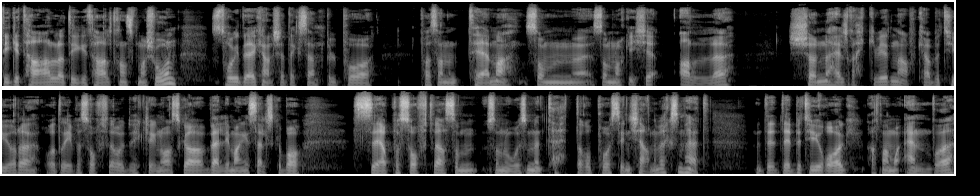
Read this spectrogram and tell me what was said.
digital og digital transformasjon, så tror jeg det er kanskje et eksempel på, på et tema som, som, nok ikke alle skjønner helt rekkevidden av. Hva betyr det å drive softwareutvikling? Nå skal veldig mange selskaper se på software som, som noe som er tettere på sin kjernevirksomhet. Men det, det betyr òg at man må endre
